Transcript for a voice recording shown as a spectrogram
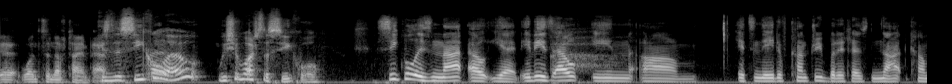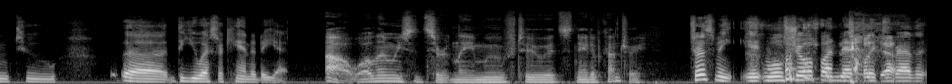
uh, once enough time passed. Is the sequel Uh, out? We should watch the sequel. Sequel is not out yet. It is out in um its native country, but it has not come to uh, the U.S. or Canada yet. Oh well, then we should certainly move to its native country. Trust me, it will show up on Netflix yeah. rather.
